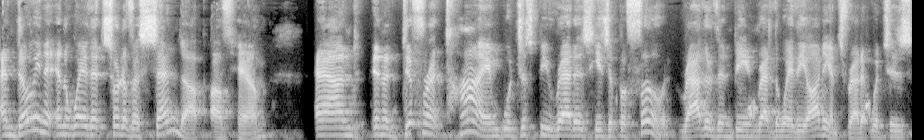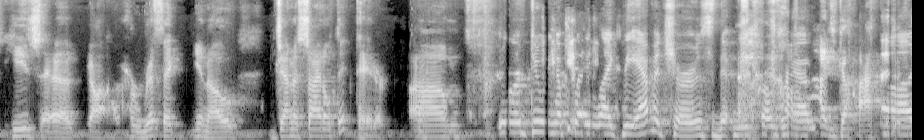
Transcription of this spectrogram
and doing it in a way that's sort of a send up of him and in a different time would just be read as he's a buffoon rather than being read the way the audience read it which is he's a, a horrific you know genocidal dictator. Um, or doing a play like the amateurs that we programmed oh my God. Uh,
